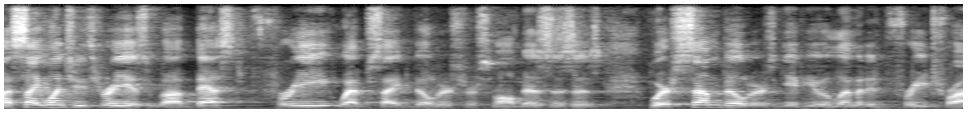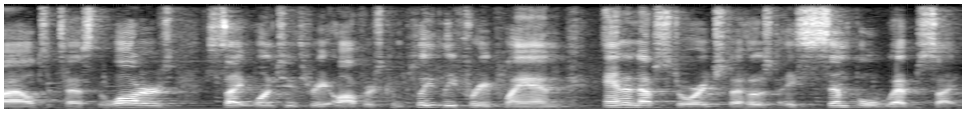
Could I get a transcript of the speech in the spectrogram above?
uh, site 123 is uh, best free website builders for small businesses where some builders give you a limited free trial to test the waters. Site 123 offers completely free plan and enough storage to host a simple website.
